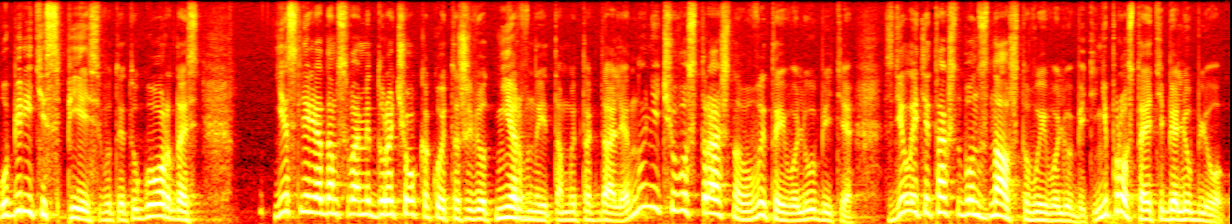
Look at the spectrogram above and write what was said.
Уберите спесь, вот эту гордость. Если рядом с вами дурачок какой-то живет, нервный там и так далее, ну ничего страшного, вы-то его любите. Сделайте так, чтобы он знал, что вы его любите. Не просто я тебя люблю,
